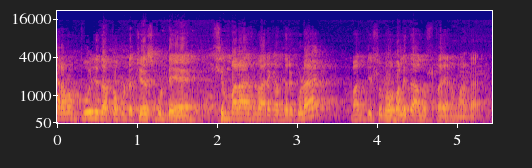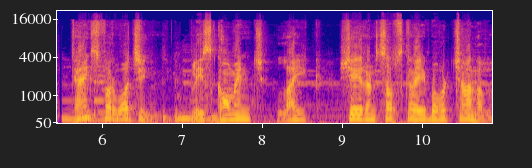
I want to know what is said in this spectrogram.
క్రమం పూజ తప్పకుండా చేసుకుంటే సింహరాశి వారికి అందరికి కూడా మంచి శుభ ఫలితాలు వస్తాయన్నమాట. Thanks for watching please comment like share and subscribe our channel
